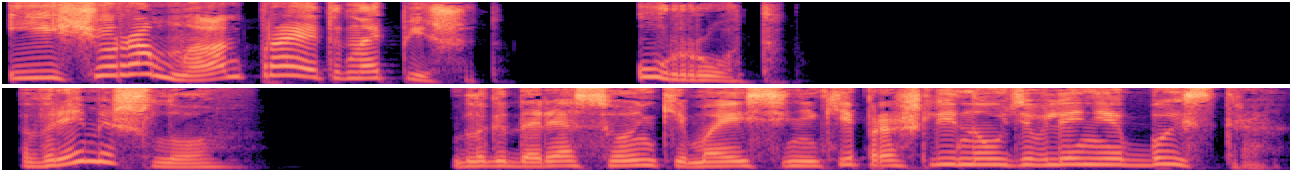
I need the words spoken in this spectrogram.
И еще роман про это напишет. Урод. Время шло. Благодаря Соньке мои синяки прошли на удивление быстро.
